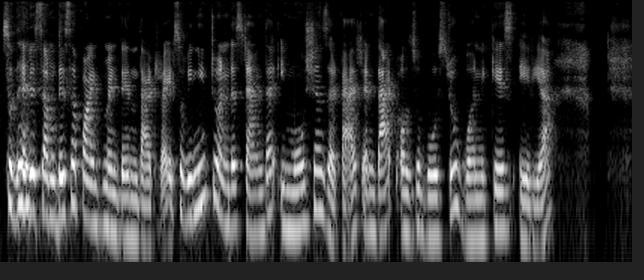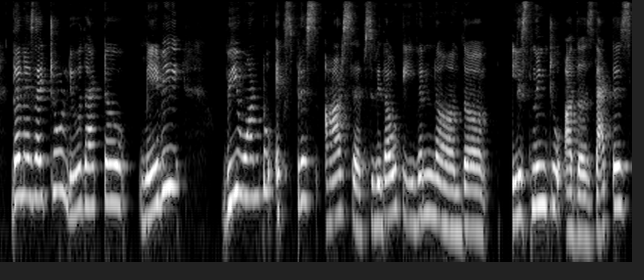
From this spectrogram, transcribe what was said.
So there is some disappointment in that, right? So we need to understand the emotions attached, and that also goes to Wernicke's area then as i told you that uh, maybe we want to express ourselves without even uh, the listening to others. That is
